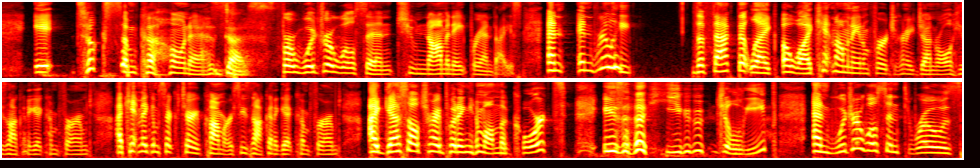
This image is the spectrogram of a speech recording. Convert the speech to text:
it took some cojones it does. for Woodrow Wilson to nominate Brandeis. And and really the fact that like oh well i can't nominate him for attorney general. He's not going to get confirmed. I can't make him secretary of commerce. He's not going to get confirmed. I guess i'll try putting him on the court is a huge leap. And woodrow wilson throws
